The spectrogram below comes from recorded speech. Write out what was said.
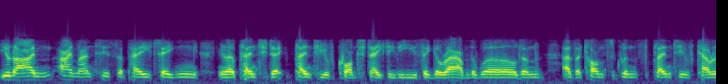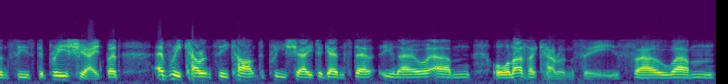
you know, I'm I'm anticipating you know plenty plenty of quantitative easing around the world, and as a consequence, plenty of currencies depreciate. But every currency can't depreciate against you know um, all other currencies. So. Um,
